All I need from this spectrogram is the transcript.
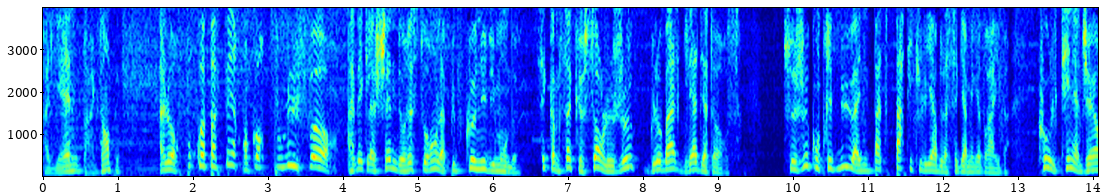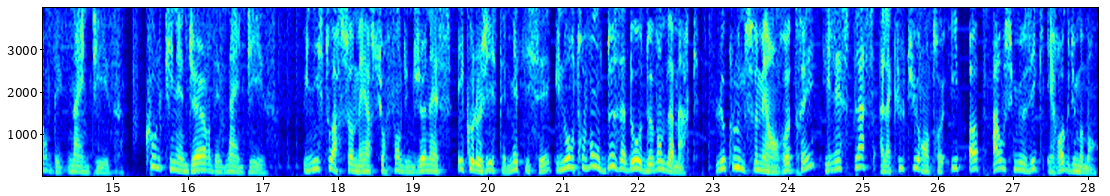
Alien par exemple, alors pourquoi pas faire encore plus fort avec la chaîne de restaurants la plus connue du monde? C'est comme ça que sort le jeu Global Gladiators. Ce jeu contribue à une patte particulière de la Sega Mega Drive, Cool Teenager des 90s. Cool Teenager des 90s. Une histoire sommaire sur fond d'une jeunesse écologiste et métissée, et nous retrouvons deux ados au devant de la marque. Le clown se met en retrait et laisse place à la culture entre hip-hop, house music et rock du moment.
